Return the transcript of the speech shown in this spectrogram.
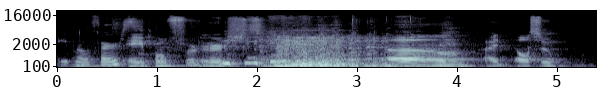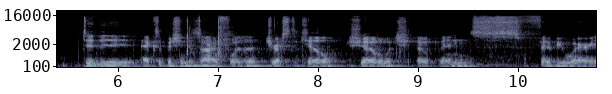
April 1st. April first. um, I also did the exhibition design for the Dress to Kill show, which opens February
